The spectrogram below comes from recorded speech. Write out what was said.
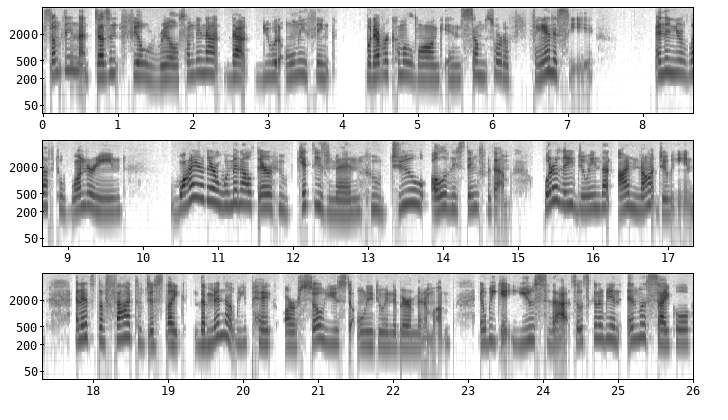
something that doesn't feel real, something that that you would only think would ever come along in some sort of fantasy. And then you're left wondering why are there women out there who get these men who do all of these things for them? What are they doing that I'm not doing? And it's the fact of just like the men that we pick are so used to only doing the bare minimum. And we get used to that. So it's going to be an endless cycle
